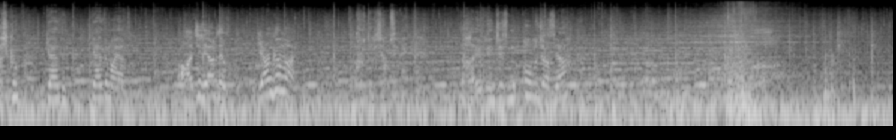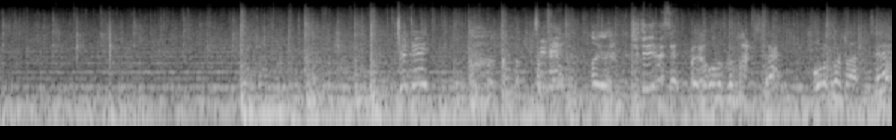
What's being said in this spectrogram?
Aşkım geldim. Geldim hayatım. Acil yardım. Yangın var. Kurtaracağım seni. Daha evleneceğiz mutlu olacağız ya. Çetin iyi misin? Onu kurtar. Selen! Onu kurtar. Selen!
